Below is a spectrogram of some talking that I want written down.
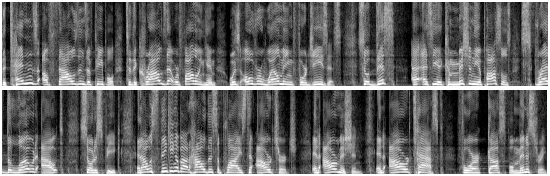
the tens of thousands of people, to the crowds that were following him, was overwhelming for Jesus. So, this, as he had commissioned the apostles, spread the load out, so to speak. And I was thinking about how this applies to our church and our mission and our task for gospel ministry.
